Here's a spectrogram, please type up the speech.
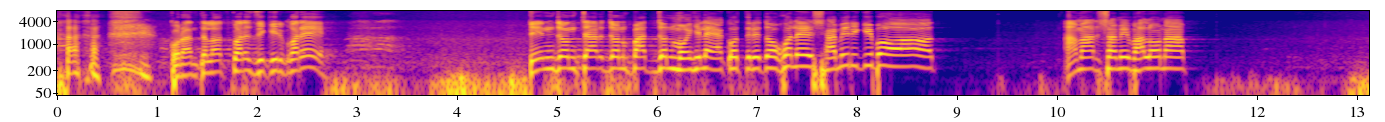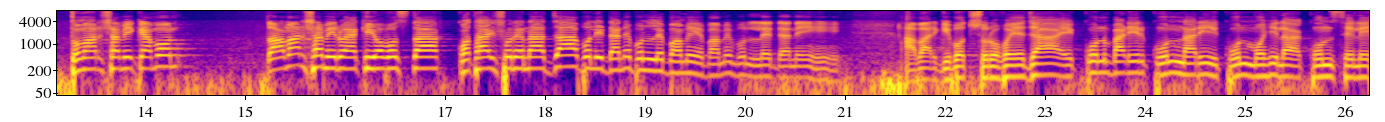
কোরআন তেলাওয়াত করে, জিকির করে? তিনজন, চারজন, পাঁচজন মহিলা একত্রিত হলে স্বামীর গিবত। আমার স্বামী ভালো না। তোমার স্বামী কেমন? তো আমার স্বামীরও একই অবস্থা। কথাই শোনে না, যা বলি ডানে বললে বামে বামে বললে ডানে। আবার গিবত শুরু হয়ে যায়। কোন বাড়ির কোন নারী, কোন মহিলা, কোন ছেলে,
